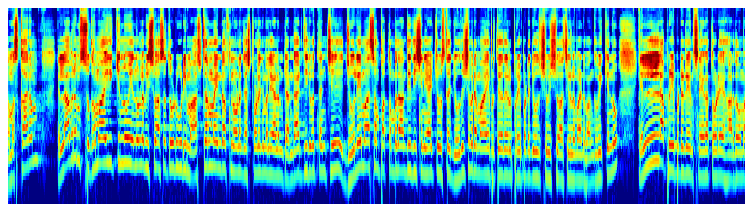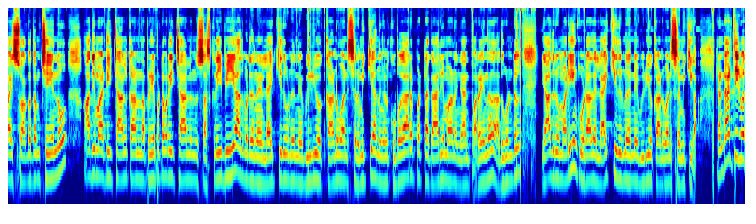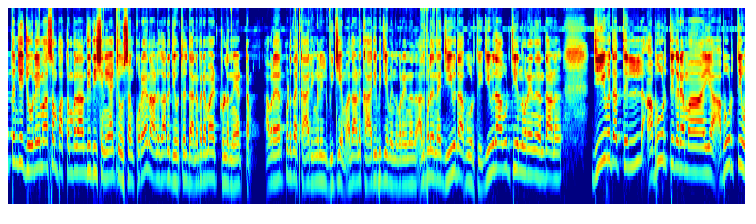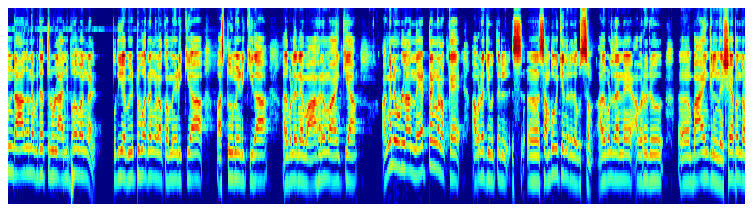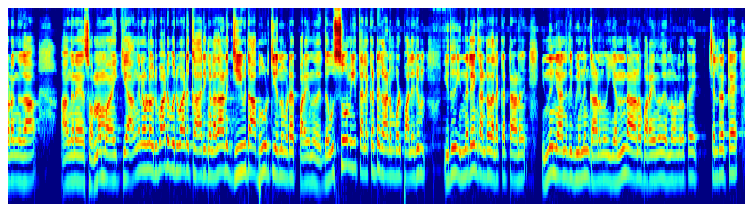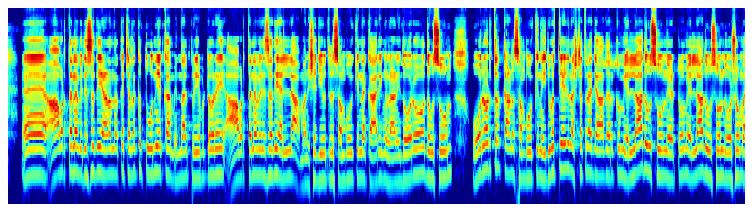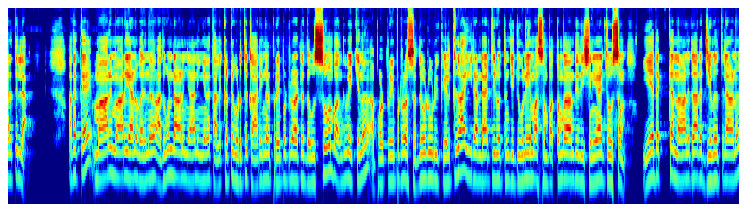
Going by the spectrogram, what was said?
നമസ്കാരം. എല്ലാവരും സുഖമായിരിക്കുന്നു എന്നുള്ള കൂടി master mind of knowledge astrology Malayalam രണ്ടായിരത്തി ഇരുപത്തഞ്ച് ജൂലൈ മാസം പത്തൊമ്പതാം തീയതി ശനിയാഴ്ച ദിവസത്തെ ജ്യോതിഷപരമായ പ്രത്യേകതകൾ പ്രിയപ്പെട്ട ജ്യോതിഷ വിശ്വാസികളുമായിട്ട് പങ്കുവയ്ക്കുന്നു. എല്ലാ പ്രിയപ്പെട്ടവരെയും സ്നേഹത്തോടെ ഹാർദവമായി സ്വാഗതം ചെയ്യുന്നു. ആദ്യമായിട്ട് ഈ ചാനൽ കാണുന്ന പ്രിയപ്പെട്ടവർ ഈ ചാനൽ ഒന്ന് സബ്സ്ക്രൈബ് ചെയ്യുക അതുപോലെ തന്നെ ലൈക്ക് ചെയ്തുകൊണ്ട് തന്നെ വീഡിയോ കാണുവാൻ ശ്രമിക്കുക. നിങ്ങൾക്ക് ഉപകാരപ്പെട്ട കാര്യമാണ് ഞാൻ പറയുന്നത്. അതുകൊണ്ട് യാതൊരു മടിയും കൂടാതെ ലൈക്ക് ചെയ്തുകൊണ്ട് തന്നെ വീഡിയോ കാണുവാൻ ശ്രമിക്കുക. രണ്ടായിരത്തി ജൂലൈ മാസം പത്തൊമ്പതാം തീയതി ശനിയാഴ്ച ദിവസം കുറേ നാളുകാരുടെ ജീവിതത്തിൽ ധനപരമായിട്ടുള്ള നേട്ടം അവർ ഏർപ്പെടുന്ന കാര്യങ്ങളിൽ വിജയം. അതാണ് കാര്യവിജയം എന്ന് പറയുന്നത്. അതുപോലെ തന്നെ ജീവിതാപൂർത്തി ജീവിതാപൂർത്തി എന്ന് പറയുന്നത് എന്താണ്? ജീവിതത്തിൽ അപൂർത്തികരമായ അപൂർത്തി ഉണ്ടാകുന്ന വിധത്തിലുള്ള അനുഭവങ്ങൾ. പുതിയ വീട്ടുപകരണങ്ങളൊക്കെ മേടിക്കുക വസ്തു മേടിക്കുക അതുപോലെ തന്നെ വാഹനം വാങ്ങിക്കുക അങ്ങനെയുള്ള നേട്ടങ്ങളൊക്കെ അവരുടെ ജീവിതത്തിൽ സംഭവിക്കുന്നൊരു ദിവസം. അതുപോലെ തന്നെ അവരൊരു ബാങ്കിൽ നിക്ഷേപം തുടങ്ങുക അങ്ങനെ സ്വർണം വാങ്ങിക്കുക അങ്ങനെയുള്ള ഒരുപാട് ഒരുപാട് കാര്യങ്ങൾ. അതാണ് ജീവിത അഭിവൃദ്ധി എന്നും ഇവിടെ പറയുന്നത്. ദിവസവും ഈ തലക്കെട്ട് കാണുമ്പോൾ പലരും ഇത് ഇന്നലെയും കണ്ട തലക്കെട്ടാണ് ഇന്നും ഞാനിത് വീണ്ടും കാണുന്നു എന്താണ് പറയുന്നത് എന്നുള്ളതൊക്കെ ചിലരൊക്കെ ആവർത്തന വിരസതയാണെന്നൊക്കെ ചിലർക്ക് തോന്നിയേക്കാം. എന്നാൽ പ്രിയപ്പെട്ടവരെ ആവർത്തന വിരസതയല്ല. മനുഷ്യ ജീവിതത്തിൽ സംഭവിക്കുന്ന കാര്യങ്ങളാണ്. ഇത് ഓരോ ദിവസവും ഓരോരുത്തർക്കാണ് സംഭവിക്കുന്നത്. ഇരുപത്തിയേഴ് നക്ഷത്ര ജാതകർക്കും എല്ലാ ദിവസവും നേട്ടവും എല്ലാ ദിവസവും ദോഷവും വരത്തില്ല. അതൊക്കെ മാറി മാറിയാണ് വരുന്നത്. അതുകൊണ്ടാണ് ഞാൻ ഇങ്ങനെ തലക്കെട്ട് കൊടുത്ത് കാര്യങ്ങൾ പ്രിയപ്പെട്ടവരുമായിട്ട് ദിവസവും പങ്കുവെക്കുന്നത് അപ്പോൾ പ്രിയപ്പെട്ടവർ ശ്രദ്ധയോടുകൂടി കേൾക്കുക. ഈ രണ്ടായിരത്തി ഇരുപത്തഞ്ച് ജൂലൈ മാസം പത്തൊമ്പതാം തീയതി ശനിയാഴ്ച ദിവസം ഏതൊക്കെ നാളുകാരുടെ ജീവിതത്തിലാണ്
